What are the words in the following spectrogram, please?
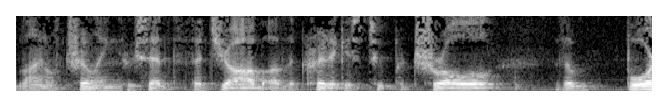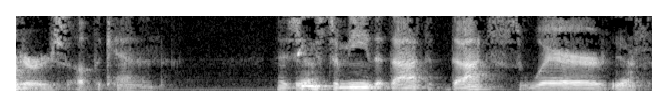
Lionel Trilling who said the job of the critic is to patrol the borders of the canon. It seems Yes. to me that, that that's where Yes.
